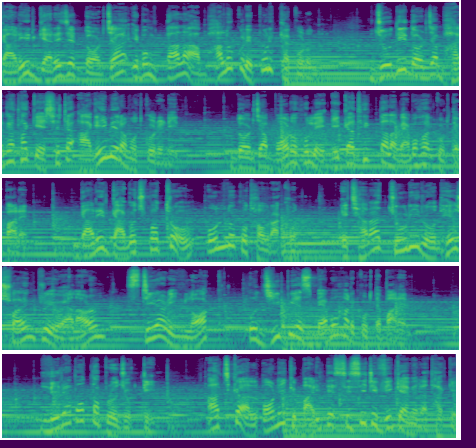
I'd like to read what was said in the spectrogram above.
গাড়ির গ্যারেজের দরজা এবং তালা ভালো করে পরীক্ষা করুন। যদি দরজা ভাঙা থাকে, সেটা আগেই মেরামত করে নিন। দরজা বড় হলে একাধিক তালা ব্যবহার করতে পারেন। গাড়ির কাগজপত্র অন্য কোথাও রাখুন। এছাড়া চুরি রোধে স্বয়ংক্রিয় অ্যালার্ম, স্টিয়ারিং লক ও জিপিএস ব্যবহার করতে পারেন। নিরাপত্তা প্রযুক্তি। আজকাল অনেক বাড়িতে সিসিটিভি ক্যামেরা থাকে,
